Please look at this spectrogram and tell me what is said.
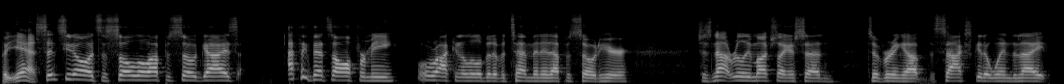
but yeah, since you know it's a solo episode, guys, I think that's all for me. We're rocking a little bit of a 10 minute episode here. Just not really much, like I said, to bring up. The Sox get a win tonight,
